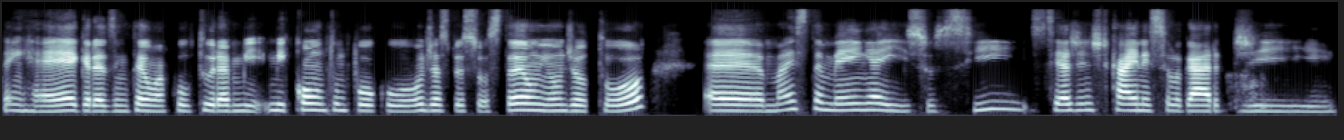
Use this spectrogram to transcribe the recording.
tem regras, então a cultura me, me conta um pouco onde as pessoas estão e onde eu tô. É, mas também é isso, se, se a gente cai nesse lugar de,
